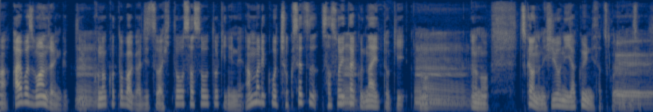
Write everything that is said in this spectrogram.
まあ、I was wondering っていううん。この言葉が実は人を誘う時にねあんまりこう直接誘いたくない時、のん。あの使うのに非常に役に立つことなんですよ。へ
